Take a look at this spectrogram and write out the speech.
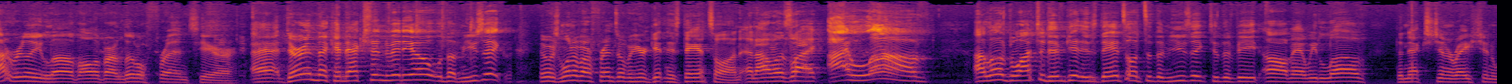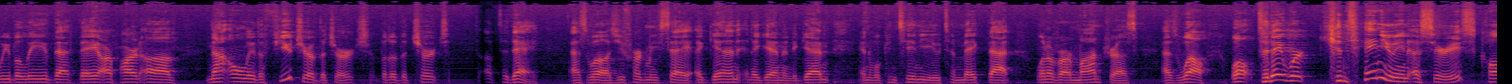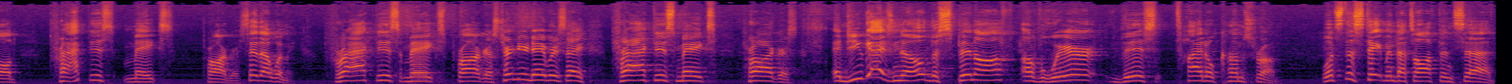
I really love all of our little friends here. Uh, during the connection video with the music, there was one of our friends over here getting his dance on, and I was like, I loved, I loved watching him get his dance on to the music, to the beat. Oh man, we love the next generation. We believe that they are part of not only the future of the church, but of the church of today as well, as you've heard me say again and again and again, and we'll continue to make that one of our mantras as well. Well, today we're continuing a series called Practice Makes Progress. Say that with me. Practice makes progress. Turn to your neighbor and say, Practice makes progress. And do you guys know the spinoff of where this title comes from? What's the statement that's often said?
